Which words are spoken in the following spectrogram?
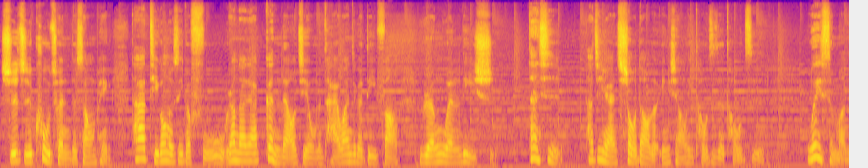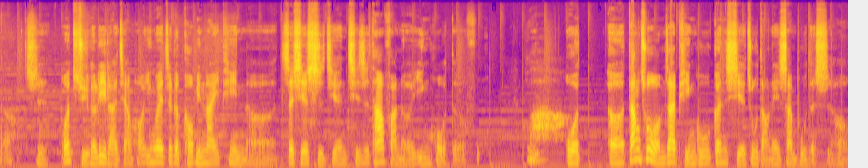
实质库存的商品，它提供的是一个服务，让大家更了解我们台湾这个地方人文历史。但是它竟然受到了影响力投资的投资，为什么呢？是我举个例来讲哈，因为这个 COVID nineteen 呃这些时间，其实它反而因祸得福。哇，我。呃，当初我们在评估跟协助岛内散步的时候，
